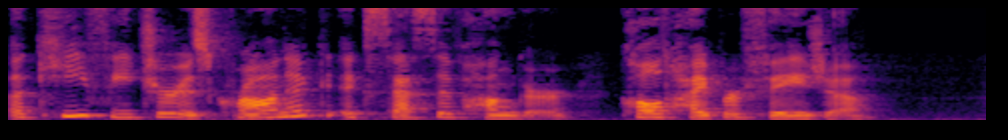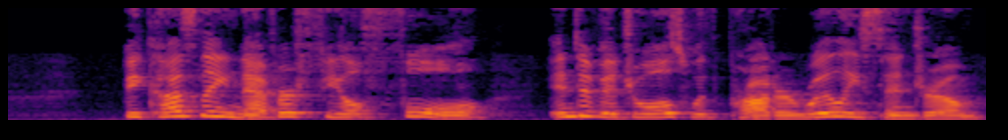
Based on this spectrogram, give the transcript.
a key feature is chronic excessive hunger, called hyperphagia. Because they never feel full, individuals with Prader-Willi syndrome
